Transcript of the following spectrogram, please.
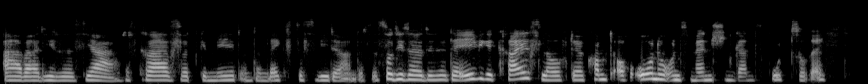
Aber dieses, ja, das Gras wird gemäht und dann wächst es wieder. Und das ist so dieser, dieser der ewige Kreislauf, der kommt auch ohne uns Menschen ganz gut zurecht.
